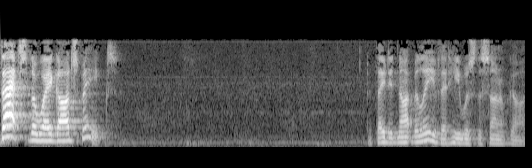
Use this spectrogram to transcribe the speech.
That's the way God speaks. But they did not believe that He was the Son of God.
